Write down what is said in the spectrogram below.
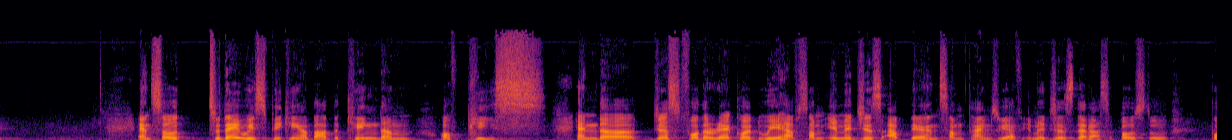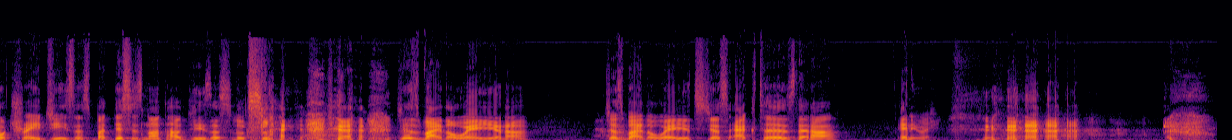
And so today we're speaking about the kingdom of peace. And uh, just for the record, we have some images up there, and sometimes we have images that are supposed to portray Jesus, but this is not how Jesus looks like. just by the way, you know? Just by the way, it's just actors that are. Anyway.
